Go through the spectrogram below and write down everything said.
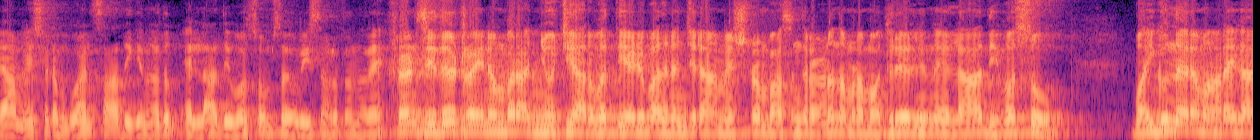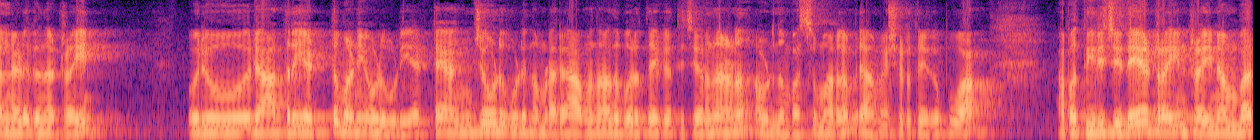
രാമേശ്വരം പോകാൻ സാധിക്കുന്നതും. എല്ലാ ദിവസവും സർവീസ് നടത്തുന്നത്. ഫ്രണ്ട്സ് ഇത് ട്രെയിൻ നമ്പർ അഞ്ഞൂറ്റി അറുപത്തിയേഴ് പതിനഞ്ച് രാമേശ്വരം പാസഞ്ചറാണ് നമ്മുടെ മധുരയിൽ നിന്ന് എല്ലാ ദിവസവും വൈകുന്നേരം ആറേ കാലിന് എടുക്കുന്ന ട്രെയിൻ ഒരു രാത്രി എട്ട് മണിയോടുകൂടി എട്ട് അഞ്ചോടുകൂടി നമ്മുടെ രാമനാഥപുരത്തേക്ക് എത്തിച്ചേർന്നതാണ് അവിടുന്ന് ബസ് മാർഗം. രാമേശ്വരത്തേക്ക് പോവാം. അപ്പോൾ തിരിച്ച് ഇതേ ട്രെയിൻ ട്രെയിൻ നമ്പർ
